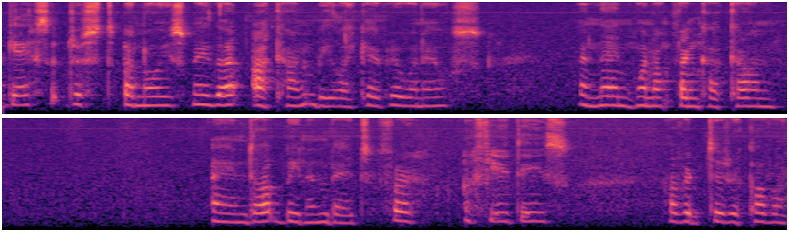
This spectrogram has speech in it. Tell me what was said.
guess it just annoys me that I can't be like everyone else and then when I think I can I end up being in bed for a few days having to recover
